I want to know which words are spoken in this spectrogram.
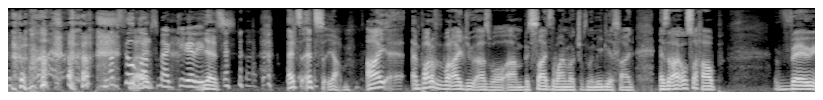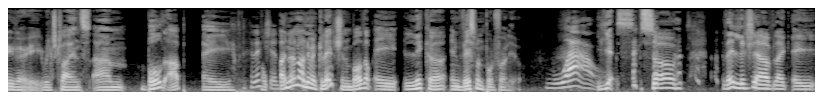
I'm still Right. gobsmacked, clearly. Yes. It's, it's, yeah. I, uh, and part of what I do as well, um, besides the wine workshops and the media side, is that I also help very, very rich clients, um, build up a, Collection. uh, no, not even collection, build up a liquor investment portfolio. wow. Yes. So they literally have like a,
